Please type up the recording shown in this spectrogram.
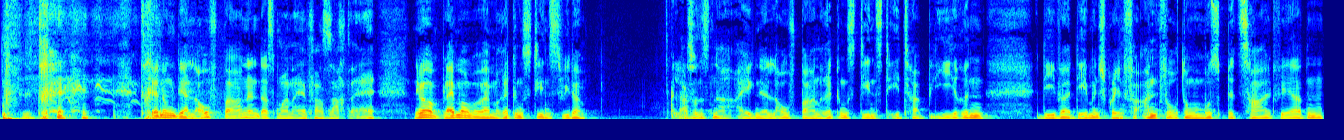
Trennung der Laufbahnen, dass man einfach sagt, äh, ja, bleiben wir mal beim Rettungsdienst wieder. Lass uns eine eigene Laufbahn Rettungsdienst etablieren, die wir dementsprechend Verantwortung muss bezahlt werden.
